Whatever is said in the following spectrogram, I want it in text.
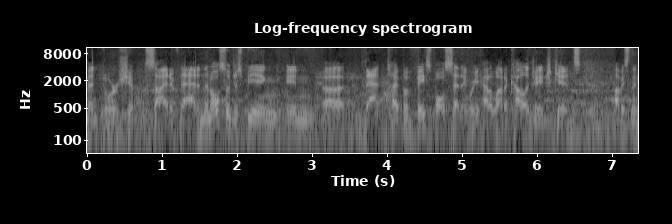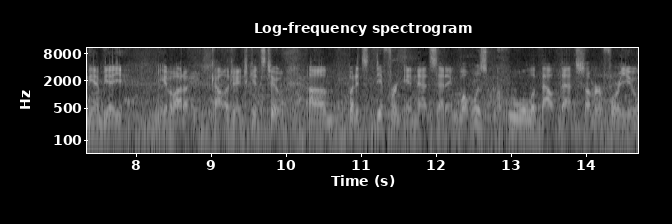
mentorship side of that, and then also just being in uh, that type of baseball setting where you had a lot of college age kids. Obviously, in the NBA, you get a lot of college age kids too. Um, but it's different in that setting. What was cool about that summer for you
